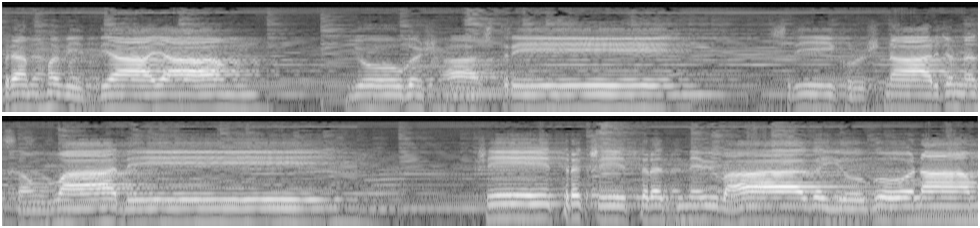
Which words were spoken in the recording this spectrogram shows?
ब्रह्मविद्यायां योगशास्त्रे श्रीकृष्णार्जुनसंवादे। क्षेत्रक्षेत्रज्ञविभागयोगो नाम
